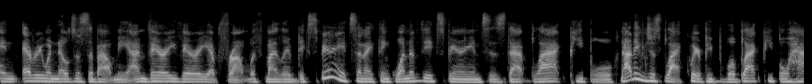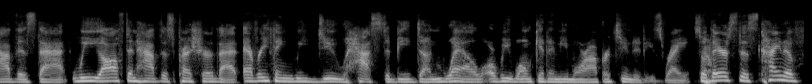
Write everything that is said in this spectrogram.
and everyone knows this about me. I'm very, very upfront with my lived experience. And I think one of the experiences that Black people, not even just Black queer people, but Black people have is that we often have this pressure that everything we do has to be done well or we won't get any more opportunities, right? So yeah. there's this kind of,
